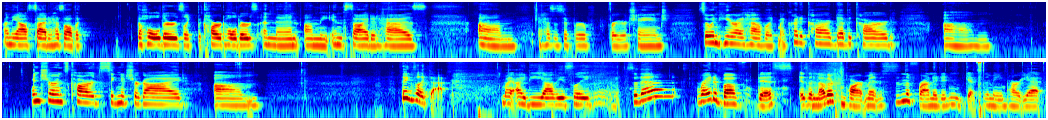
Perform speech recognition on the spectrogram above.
on the outside, it has all the the holders, like the card holders, and then on the inside it has um, it has a zipper for your change. So in here I have like my credit card, debit card, um, insurance cards, signature guide, um, things like that. My ID, obviously. So then, right above this is another compartment. This is in the front. I didn't get to the main part yet.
